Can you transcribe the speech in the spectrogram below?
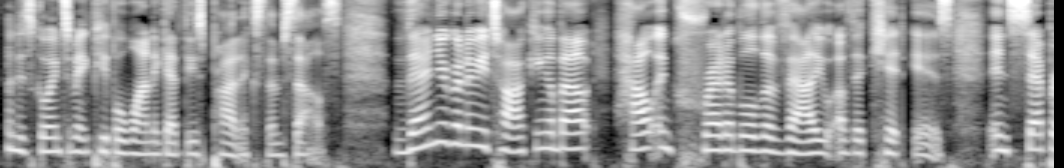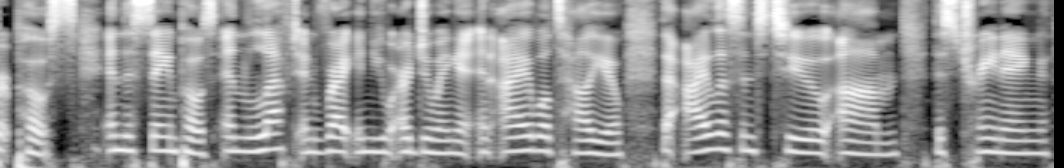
and it's going to make people want to get these products themselves. Then you're going to be talking about how incredible the value of the kit is in separate posts, in the same post, and left and right, and you are doing it. And I will tell you that I listened to um, this training.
